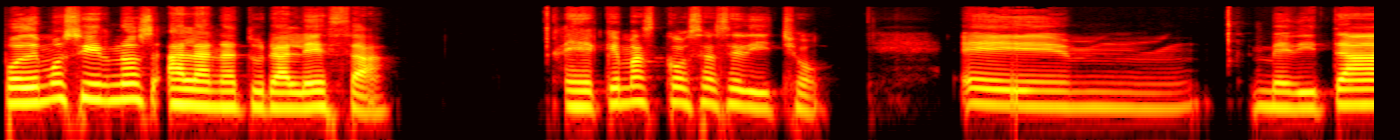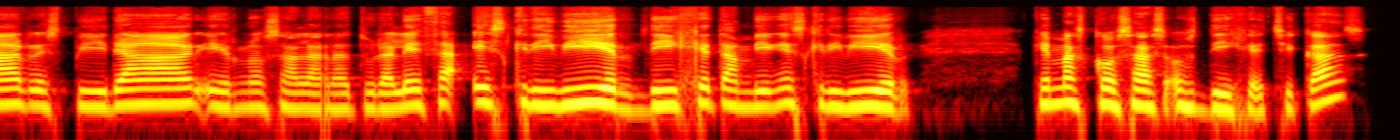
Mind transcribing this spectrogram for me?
podemos irnos a la naturaleza. Eh, ¿Qué más cosas he dicho? Em, meditar, respirar, irnos a la naturaleza, escribir, dije también escribir. ¿Qué más cosas os dije, chicas?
